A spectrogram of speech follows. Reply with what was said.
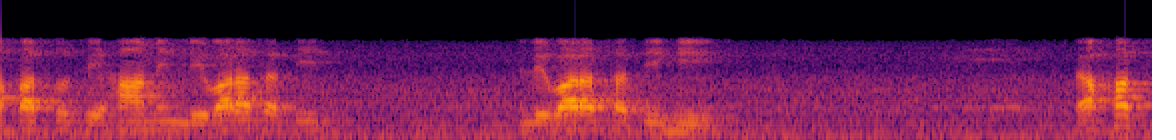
اخص سہام لورثتی لورثتی ہی اخص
